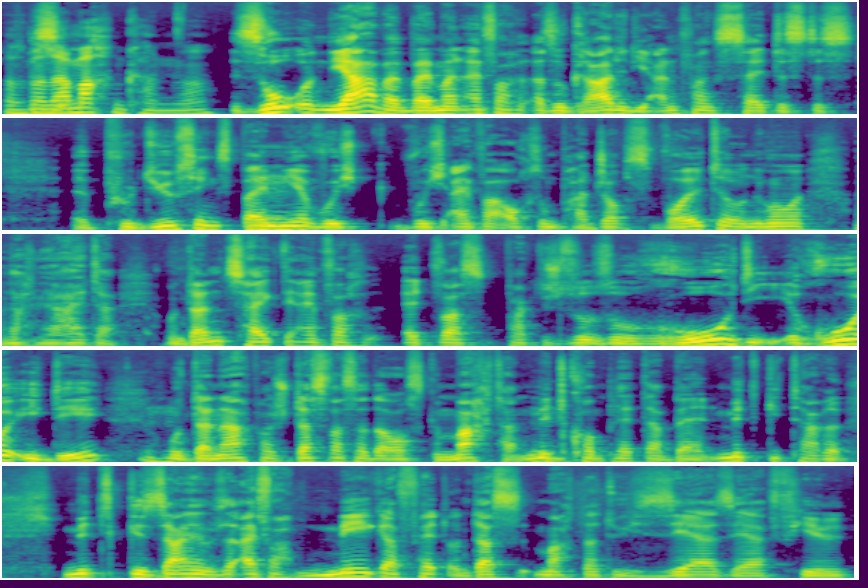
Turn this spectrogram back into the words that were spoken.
Was man da machen kann, wa? so und ja, weil, weil man einfach, also gerade die Anfangszeit des, des äh, Producings bei Mhm. mir, wo ich, wo ich einfach auch so ein paar Jobs wollte und, und dachte mir, Alter, und dann zeigt er einfach etwas praktisch so, so roh, die rohe Idee Mhm. und danach praktisch das, was er daraus gemacht hat, mit kompletter Band, mit Gitarre, mit Gesang, das ist einfach mega fett und das macht natürlich sehr, sehr viel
